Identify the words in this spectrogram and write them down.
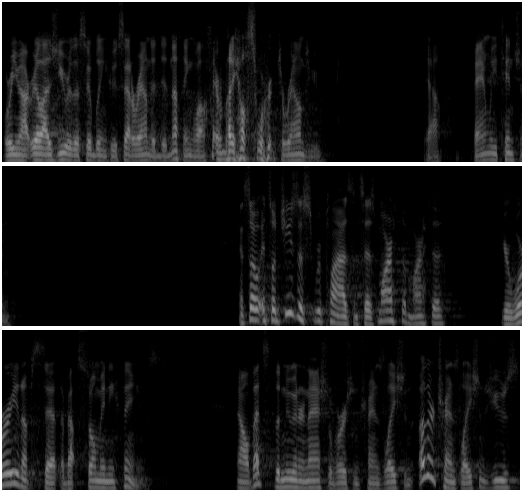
Or you might realize you were the sibling who sat around and did nothing while everybody else worked around you. Yeah, family tension. And so, and so Jesus replies and says, Martha, Martha, you're worried and upset about so many things. Now, that's the New International Version translation. Other translations use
